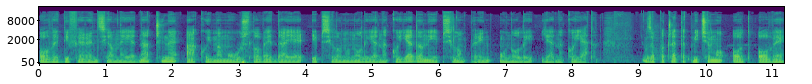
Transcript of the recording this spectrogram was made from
ove diferencijalne jednačine ako imamo uslove da je y u nuli jednako 1 i y prim u nuli jednako 1. Za početak mi ćemo od ove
